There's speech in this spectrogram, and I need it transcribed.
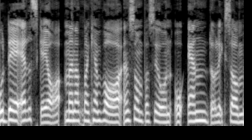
Och det älskar jag, men att man kan vara en sån person och ändå liksom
